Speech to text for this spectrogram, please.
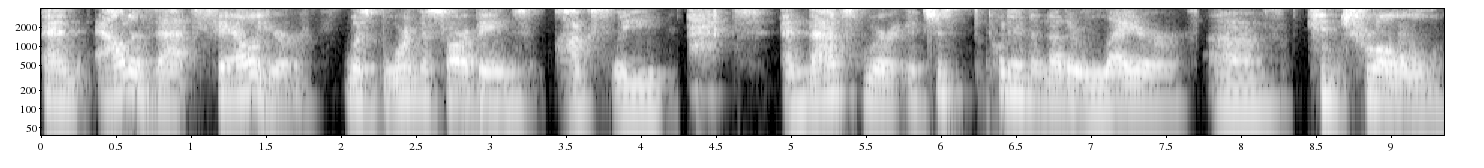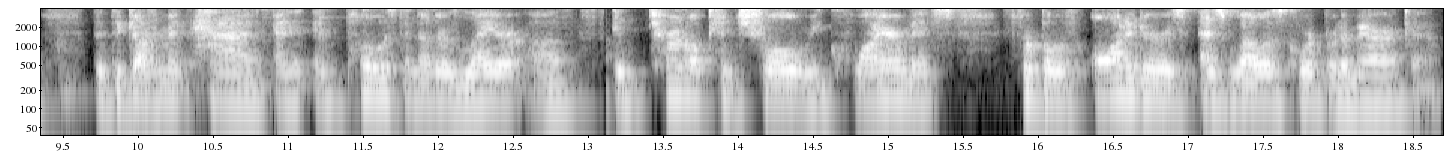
And out of that failure was born the Sarbanes Oxley Act. And that's where it just put in another layer of control that the government had, and it imposed another layer of internal control requirements for both auditors as well as corporate America.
